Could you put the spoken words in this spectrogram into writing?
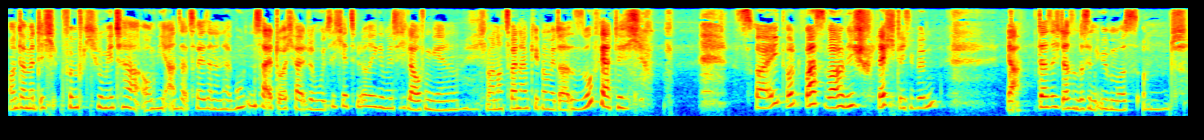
Und damit ich fünf Kilometer irgendwie ansatzweise in einer guten Zeit durchhalte, muss ich jetzt wieder regelmäßig laufen gehen. Ich war nach zweieinhalb Kilometer so fertig. Es war echt unfassbar, wie schlecht ich bin. Ja, dass ich das ein bisschen üben muss. Und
